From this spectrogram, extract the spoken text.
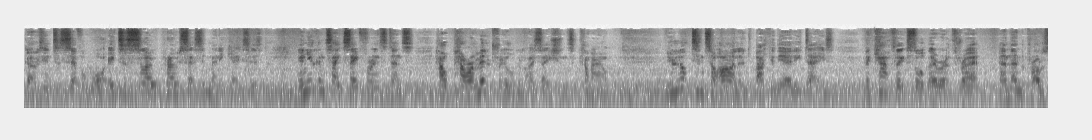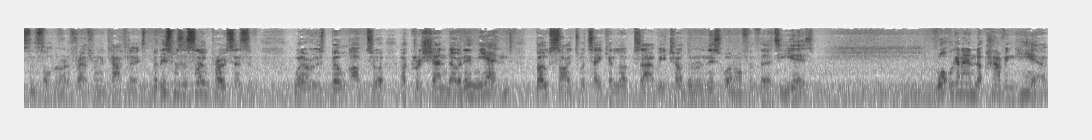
goes into civil war, it's a slow process in many cases. And you can take, say, for instance, how paramilitary organisations come out. You looked into Ireland back in the early days, the Catholics thought they were a threat, and then the Protestants thought they were a threat from the Catholics. But this was a slow process of where it was built up to a, a, crescendo. And in the end, both sides were taking lumps out of each other and this went on for 30 years. What we're going to end up having here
